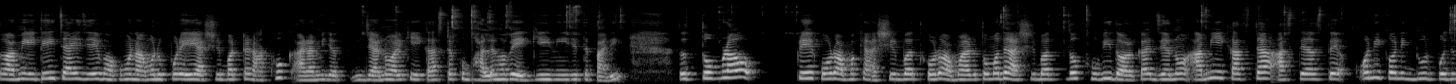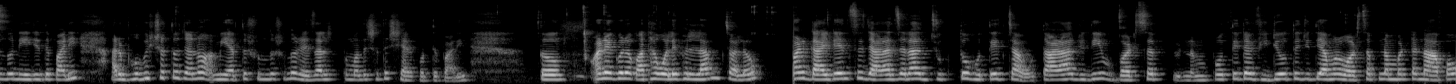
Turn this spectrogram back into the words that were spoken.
তো আমি এটাই চাই যে ভগবান আমার উপরে এই আশীর্বাদটা রাখুক আর আমি যেন আর কি এই কাজটা খুব ভালোভাবে এগিয়ে নিয়ে যেতে পারি। তো তোমরাও প্রে করো, আমাকে আশীর্বাদ করো। আমার, তোমাদের আশীর্বাদ তো খুবই দরকার যেন আমি এই কাজটা আস্তে আস্তে অনেক অনেক দূর পর্যন্ত নিয়ে যেতে পারি আর ভবিষ্যতেও যেন আমি এত সুন্দর সুন্দর রেজাল্ট তোমাদের সাথে শেয়ার করতে পারি। তো অনেকগুলো কথা বলে ফেললাম, চলো। আমার গাইডেন্সে যারা যারা যুক্ত হতে চাও, তারা যদি হোয়াটসঅ্যাপ প্রতিটা ভিডিওতে যদি আমার হোয়াটসঅ্যাপ নাম্বারটা না পাও,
